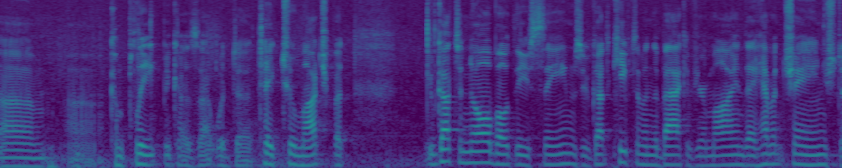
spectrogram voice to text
um, uh, complete because that would take too much, but you've got to know about these themes. You've got to keep them in the back of your mind. They haven't changed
